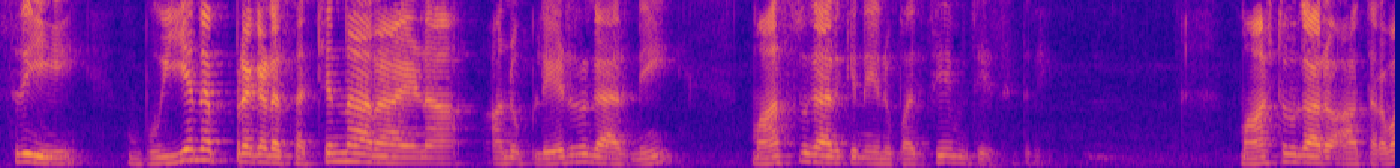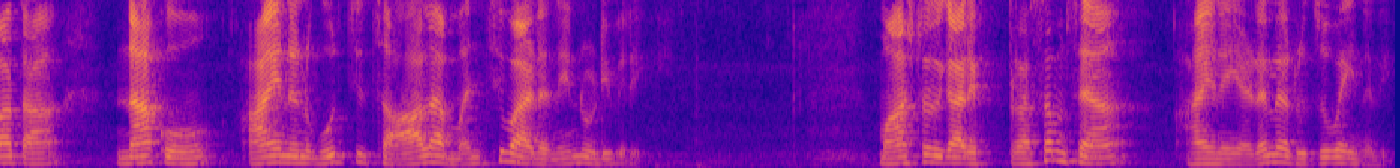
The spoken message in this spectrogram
శ్రీ బుయ్యన ప్రగడ సత్యనారాయణ అను ప్లేడర్ గారిని మాస్టర్ గారికి నేను పరిచయం చేసింది. మాస్టర్ గారు ఆ తర్వాత నాకు ఆయనను గూర్చి చాలా మంచివాడని నుడివిరిగి మాస్టర్ గారి ప్రశంస ఆయన ఎడల రుజువైనది.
